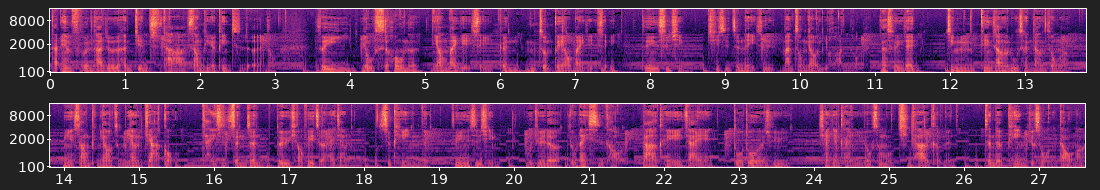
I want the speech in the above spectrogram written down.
但 M 夫人她就是很坚持她商品的品质的人哦，所以有时候呢，你要卖给谁，跟你准备要卖给谁。这件事情其实真的也是蛮重要一环哦。那所以在进电商的路程当中啊，你的商品要怎么样架构，才是真正对于消费者来讲是便宜的？这件事情，我觉得有待思考。大家可以再多多的去想想看，有什么其他的可能？真的便宜就是王道吗？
